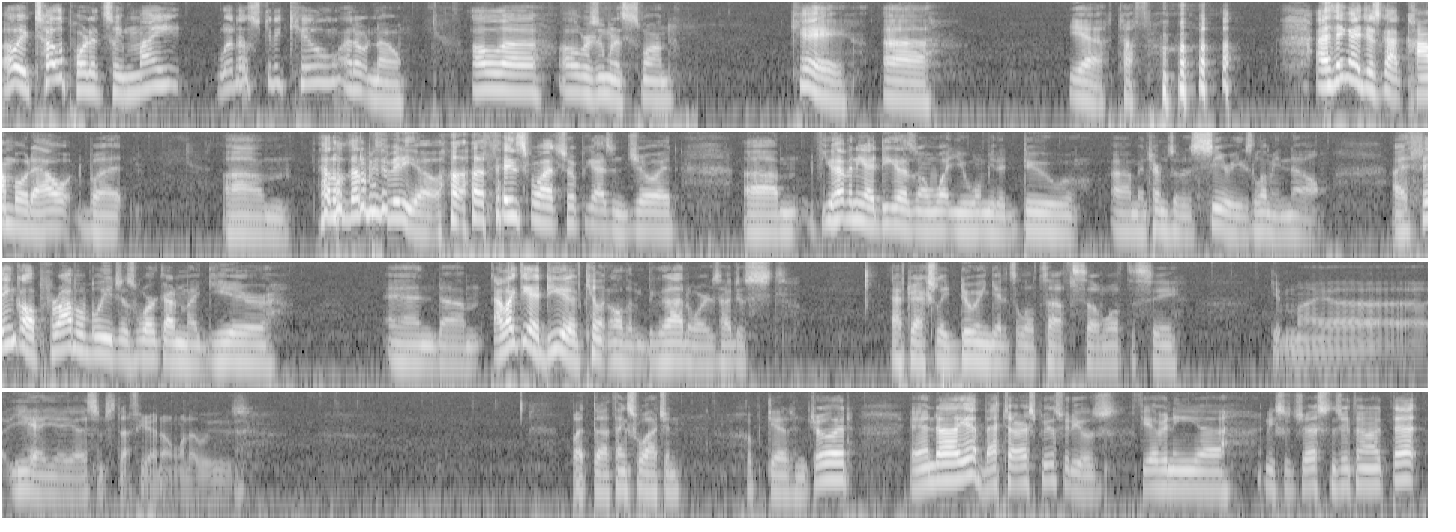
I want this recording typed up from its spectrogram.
Oh, he teleported, so he might let us get a kill? I don't know. I'll, uh, I'll resume when it's spawned. Okay, uh, yeah, tough. I think I just got comboed out, but, um, that'll, that'll be the video. Thanks for watching. Hope you guys enjoyed. Um, if you have any ideas on what you want me to do, um, in terms of a series, let me know. I think I'll probably just work on my gear. And um, I like the idea of killing all the, the God Wars. I just after actually doing it, it's a little tough. So we'll have to see. Get my uh, yeah, yeah, yeah. There's some stuff here I don't want to lose. But uh, thanks for watching. Hope you guys enjoyed. And uh, yeah, back to our RSPS videos. If you have any uh, any suggestions, anything like that,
